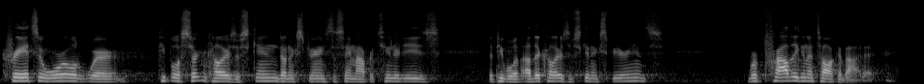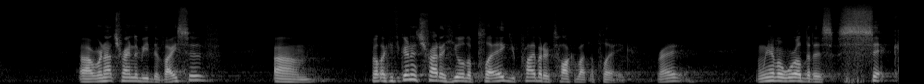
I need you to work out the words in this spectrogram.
creates a world where people with certain colors of skin don't experience the same opportunities that people with other colors of skin experience, we're probably going to talk about it. Uh, we're not trying to be divisive, um, but like if you're going to try to heal the plague, you probably better talk about the plague, right? And we have a world that is sick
